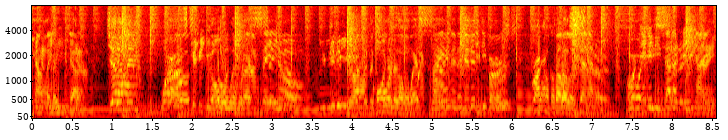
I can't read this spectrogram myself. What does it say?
now, down. Gentlemen, where else can you go when the rest say no? You can be around the corner of West 9th and 51st, Rockefeller Center, or any Saturday night.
